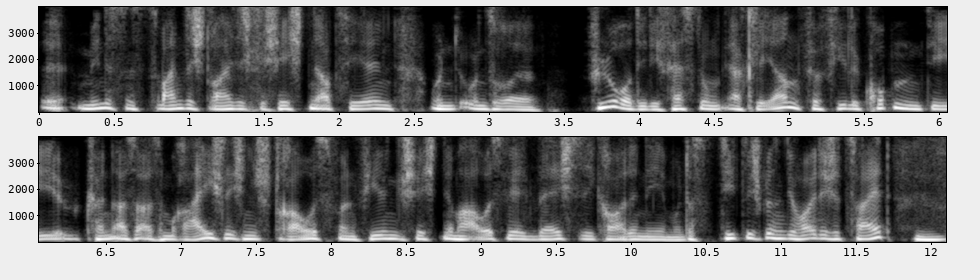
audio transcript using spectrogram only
äh, mindestens 20, 30 Geschichten erzählen und unsere Führer, die die Festung erklären, für viele Gruppen, die können also aus einem reichlichen Strauß von vielen Geschichten immer auswählen, welche sie gerade nehmen. Und das zieht sich bis in die heutige Zeit. Mhm.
